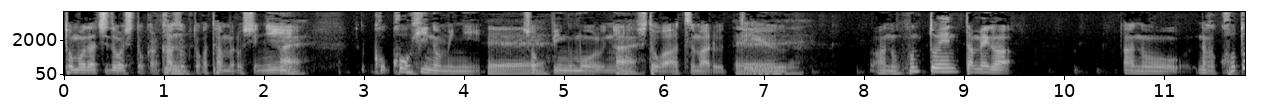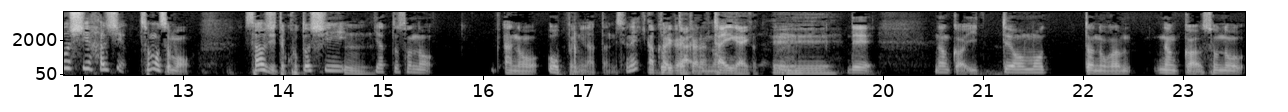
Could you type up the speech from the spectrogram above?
友達同士とか家族とかたむろしに、はい。こコーヒー飲みにえショッピングモールにはい人が集まるっていう、あの本当エンタメがあのなんか今年はじそもそもサウジって今年うん。やっとその、あのオープンになったんですよね。あ海外からの。海外から。えでなんか行って思ったのがなんかその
